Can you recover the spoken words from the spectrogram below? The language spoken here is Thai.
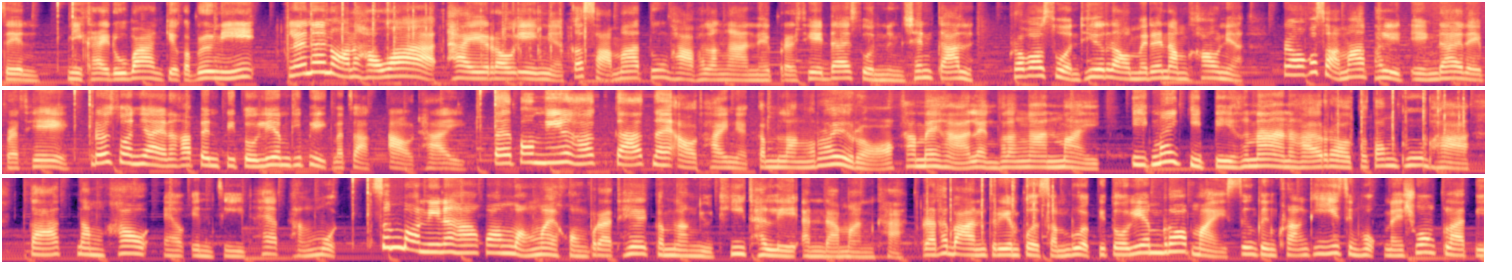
40%มีใครรู้บ้างเกี่ยวกับเรื่องนี้ และแน่นอนนะคะว่าไทยเราเองเนี่ยก็สามารถพึ่งพาพลังงานในประเทศได้ส่วนหนึ่งเช่นกัน เพราะว่าส่วนที่เราไม่ได้นำเข้าเนี่ยเราก็สามารถผลิตเองได้ในประเทศ โดยส่วนใหญ่นะคะเป็นปิโตรเลียมที่ผลิตมาจากอ่าวไทย แต่ตอนนี้นะคะก๊าซในอ่าวไทยเนี่ยกำลังร่อยหรอถ้าไม่หาแหล่งพลังงานใหม่ อีกไม่กี่ปีข้างหน้านะคะ เราจะต้องพึ่งพาก๊าซนำเข้า LNG แทบทั้งหมด ซึ่งตอนนี้นะคะ ความหวังใหม่ของประเทศกำลังอยู่ที่ทะเลอันดามันค่ะ รัฐบาลเตรียมเปิดสำรวจปิโตรเลียมรอบใหม่ ซึ่งเป็นครั้งที่ 26 ในช่วงปลายปี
